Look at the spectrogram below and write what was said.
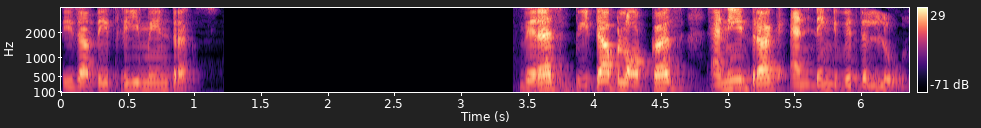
These are the three main drugs. Whereas beta blockers, any drug ending with lol,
